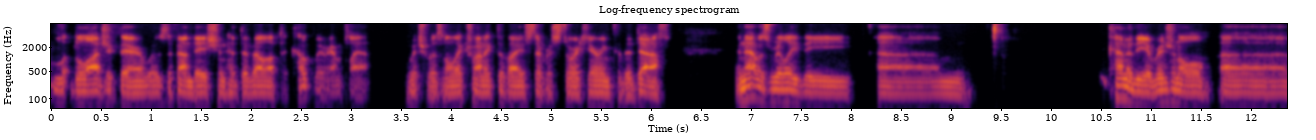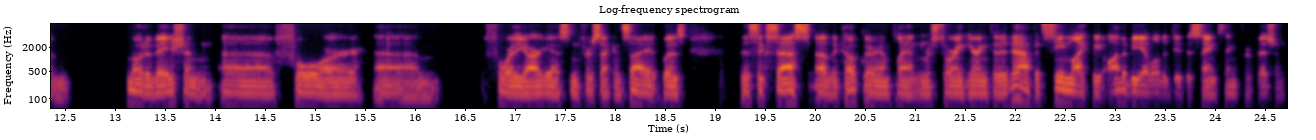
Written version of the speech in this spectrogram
the logic there was the foundation had developed a cochlear implant, which was an electronic device that restored hearing to the deaf. And that was really the um, kind of the original uh, motivation uh, for um, for the Argus and for Second Sight was the success of the cochlear implant in restoring hearing to the deaf, it seemed like we ought to be able to do the same thing for vision.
